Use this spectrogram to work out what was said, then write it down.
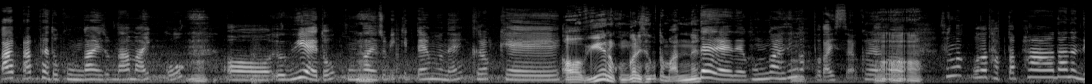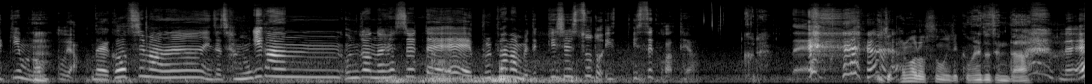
앞, 앞에도 공간이 좀 남아 있고 음. 어, 요 위에도 공간이 음. 좀 있기 때문에 그렇게 아 위에는 공간이 생각보다 많네. 네네네 공간이 생각보다 있어요. 그래서 어, 어, 어. 생각보다 답답하다는 느낌은 음. 없고요. 네 그렇지만은 이제 장기간 운전을 했을 때 불편함을 느끼실 수도 있, 있을 것 같아요. 그래. 네. 이제 할 말 없으면 이제 그만해도 된다. 네.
